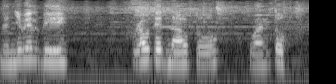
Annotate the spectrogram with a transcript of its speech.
then you will be routed now to 1 2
